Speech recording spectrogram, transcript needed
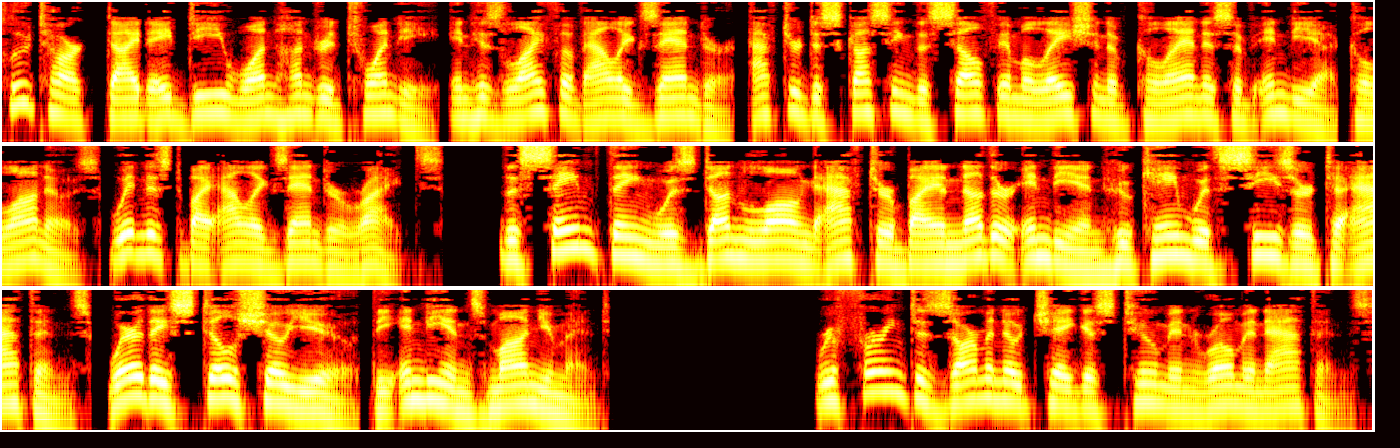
Plutarch died AD 120 in his Life of Alexander, after discussing the self-immolation of Calanus of India Kalanos witnessed by Alexander writes, "...the same thing was done long after by another Indian who came with Caesar to Athens, where they still show you the Indian's monument." referring to Zarmanochagas' tomb in Roman Athens.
